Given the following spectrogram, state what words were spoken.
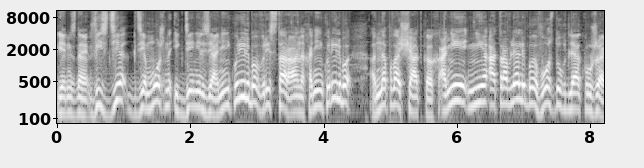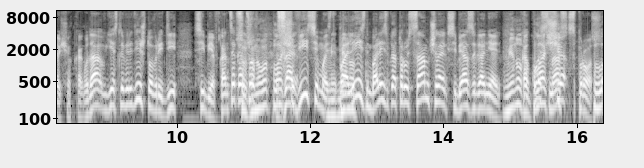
я не знаю, везде, где можно и где нельзя. Они не курили бы в ресторанах, они не курили бы на площадках, они не отравляли бы воздух для окружающих. Как бы, да? Если вредишь, то вреди себе. В конце концов, Слушай, ну вот плаща... зависимость, Минут... болезнь, болезнь, в которую сам человек себя загоняет. Минуту, Какой плаща... с нас спрос? Пл...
